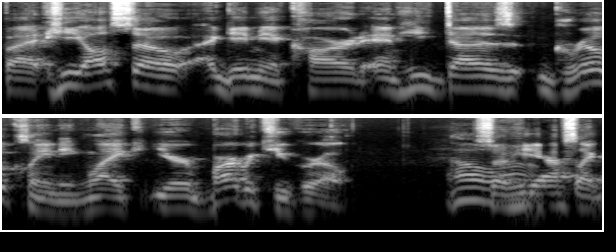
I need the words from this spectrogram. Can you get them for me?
But he also gave me a card, and he does grill cleaning, like your barbecue grill. Oh, so wow. he asked, like,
